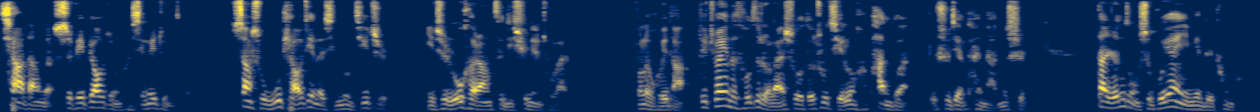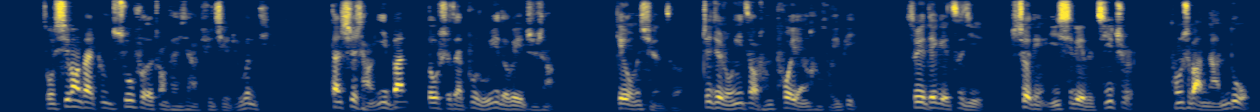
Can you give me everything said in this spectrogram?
恰当的是非标准和行为准则。上述无条件的行动机制，你是如何让自己训练出来的？冯磊回答：对专业的投资者来说，得出结论和判断不是件太难的事，但人总是不愿意面对痛苦，总希望在更舒服的状态下去解决问题，但市场一般都是在不如意的位置上给我们选择。这就容易造成拖延和回避，所以得给自己设定一系列的机制，同时把难度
